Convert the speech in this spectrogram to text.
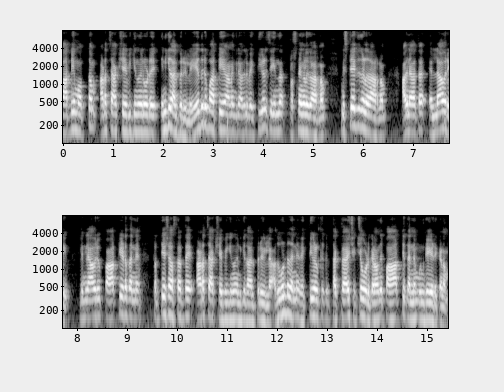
പാർട്ടിയെ മൊത്തം അടച്ചാക്ഷേപിക്കുന്നതിനോട് എനിക്ക് താല്പര്യമില്ല. ഏതൊരു പാർട്ടിയാണെങ്കിലും അതിൽ വ്യക്തികൾ ചെയ്യുന്ന പ്രശ്നങ്ങൾ കാരണം മിസ്റ്റേക്കുകൾ കാരണം അതിനകത്ത് എല്ലാവരെയും അല്ലെങ്കിൽ ആ ഒരു പാർട്ടിയുടെ തന്നെ പ്രത്യയശാസ്ത്രത്തെ അടച്ചാക്ഷേപിക്കുന്നത് എനിക്ക് താല്പര്യമില്ല. അതുകൊണ്ട് തന്നെ വ്യക്തികൾക്ക് തക്കതായ ശിക്ഷ കൊടുക്കണം അതിന് പാർട്ടി തന്നെ മുൻകൈ എടുക്കണം.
